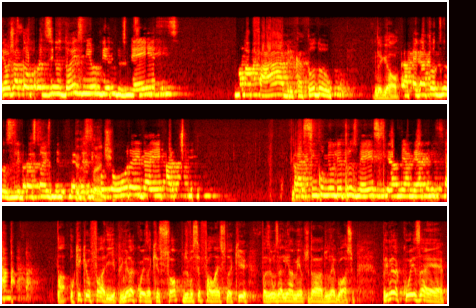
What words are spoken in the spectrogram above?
eu já estou produzindo 2 mil litros mês numa fábrica, tudo Legal. para pegar todas as liberações do Ministério da. Agricultura e daí partir para Legal. 5 mil litros mês, que é a minha meta inicial. O que, que eu faria? Primeira coisa aqui, só de você falar isso daqui, fazer uns alinhamentos da- do negócio. Primeira coisa é,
